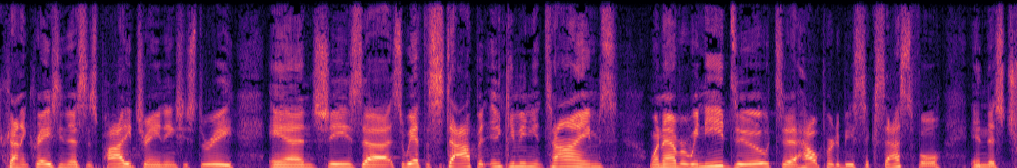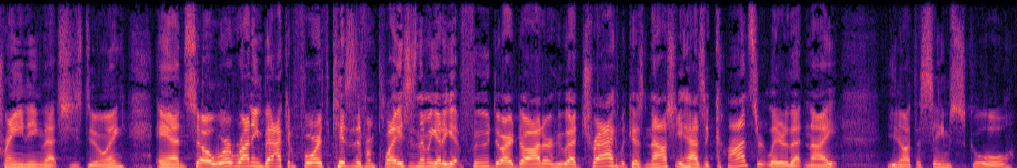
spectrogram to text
kind of craziness is potty training. She's three, and she's uh, so we have to stop at inconvenient times whenever we need to to help her to be successful in this training that she's doing. And so we're running back and forth, kids different places. And then we got to get food to our daughter who had track because now she has a concert later that night you know, at the same school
